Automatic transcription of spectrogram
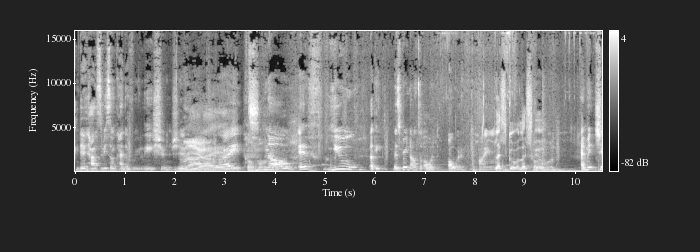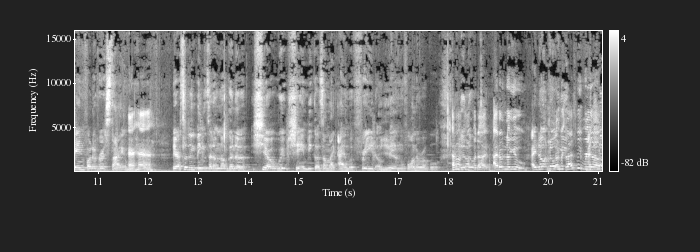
there has to be some kind of relationship. Yeah. Right? Come on. No, if you, okay, let's bring down to our, our time. let's go, let's Come go. on. I met Shayne for the first time. Uh huh. There are certain things that I'm not gonna share with Shayne because I'm like I am afraid of Yeah. being vulnerable. And on I don't top know of that, I don't know you. I don't know. Let me- you- let's be real. I don't know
